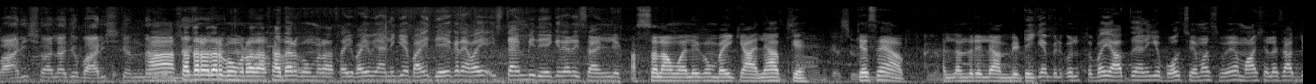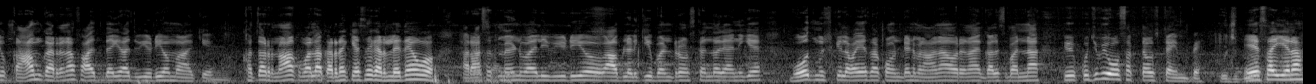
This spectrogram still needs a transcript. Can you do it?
बारिश वाला जो बारिश के अंदर हाँ सदर उधर घूम रहा था सदर घूम रहा था। सही भाई यानी कि भाई देख रहे हैं भाई इस टाइम भी देख रहे हैं रिसेंटली अस्सलाम वालेकुम भाई क्या हाल है आपके? हो? कैसे हैं आप? अल्हम्दुलिल्लाह हम भी ठीक हैं बिल्कुल। तो भाई आप तो यानी कि बहुत फ़ेमस हुए हैं माशाल्लाह से आप जो काम कर रहे हैं ना भाई के साथ वीडियो में आके खतरनाक वाला कर रहे हैं कैसे कर लेते हैं वो? हरासतमेंट वाली वीडियो आप लड़की बन रहे हो उसके अंदर यानी कि बहुत मुश्किल है भाई ऐसा कॉन्टेंट बनाना और ना गर्ल्स बनना क्योंकि कुछ भी हो सकता है उस टाइम पे। ऐसा ही है ना?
